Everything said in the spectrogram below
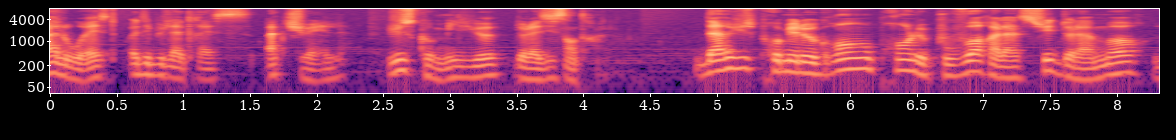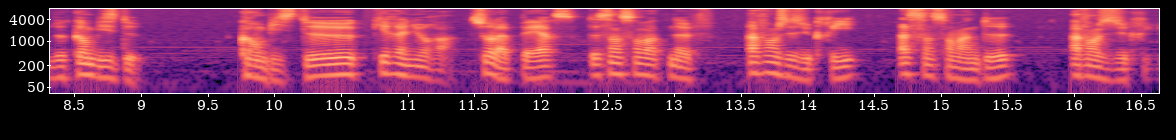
à l'ouest, au début de la Grèce actuelle, jusqu'au milieu de l'Asie centrale. Darius Ier le Grand prend le pouvoir à la suite de la mort de Cambyse II. Cambyse II qui régnera sur la Perse de 529 avant Jésus-Christ à 522 avant Jésus-Christ.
